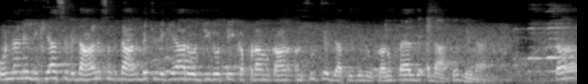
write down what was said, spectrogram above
ਉਹਨਾਂ ਨੇ ਲਿਖਿਆ ਸੰਵਿਧਾਨ ਸੰਵਿਧਾਨ ਵਿੱਚ ਲਿਖਿਆ ਰੋਜੀ ਰੋਟੀ, ਕੱਪੜਾ, ਮਕਾਨ, ਅਨੁਸੂਚਿਤ ਜਾਤੀ ਦੇ ਲੋਕਾਂ ਨੂੰ ਪਹਿਲ ਦੇ ਆਧਾਰ ਤੇ ਦੇਣਾ। ਹੈ ਤਾਂ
